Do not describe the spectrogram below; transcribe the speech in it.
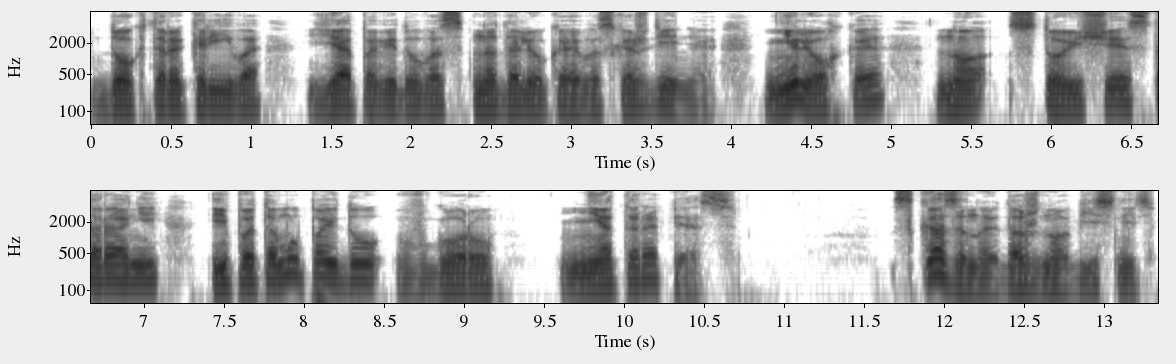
доктора Крива, я поведу вас на далекое восхождение, нелегкое, но стоящее стараний и потому пойду в гору, не торопясь. Сказанное должно объяснить,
